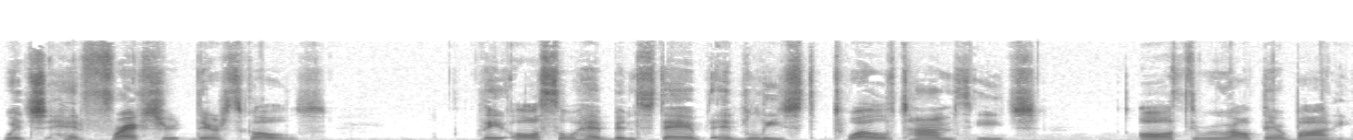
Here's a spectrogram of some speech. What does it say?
which had fractured their skulls. They also had been stabbed at least 12 times each, all throughout their body.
